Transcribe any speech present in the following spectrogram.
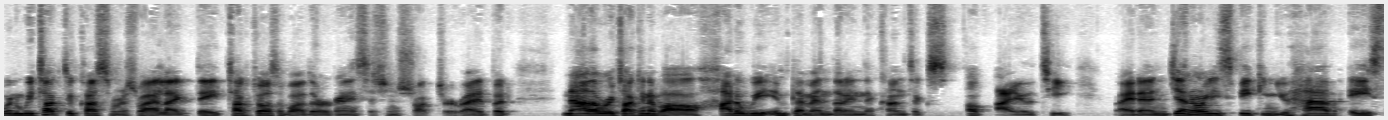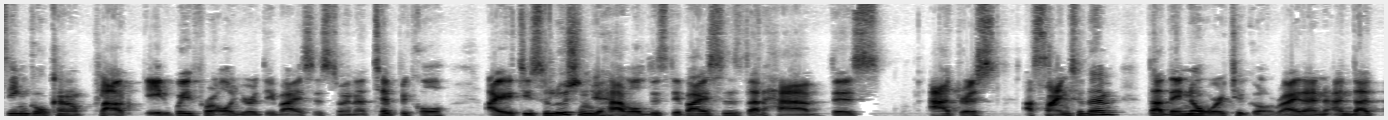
when we talk to customers, right, like they talk to us about the organization structure, right? But now that we're talking about how do we implement that in the context of IoT, right? And generally speaking, you have a single kind of cloud gateway for all your devices. So in a typical IoT solution, you have all these devices that have this address assigned to them that they know where to go, right? And, and that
